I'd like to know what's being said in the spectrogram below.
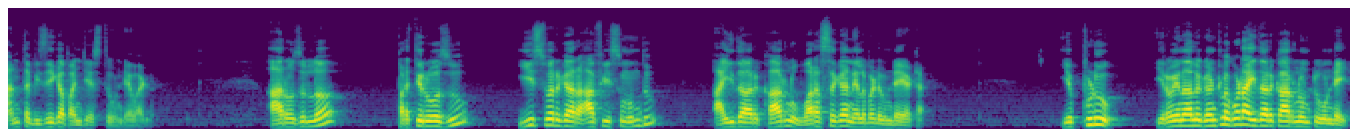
అంత బిజీగా పనిచేస్తూ ఉండేవాళ్ళు. ఆ రోజుల్లో ప్రతిరోజు ఈశ్వర్ గారి ఆఫీసు ముందు ఐదారు కార్లు వరుసగా నిలబడి ఉండేయట. ఎప్పుడూ ఇరవై నాలుగు గంటలు కూడా ఐదారు కార్లు ఉంటూ ఉండేవి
